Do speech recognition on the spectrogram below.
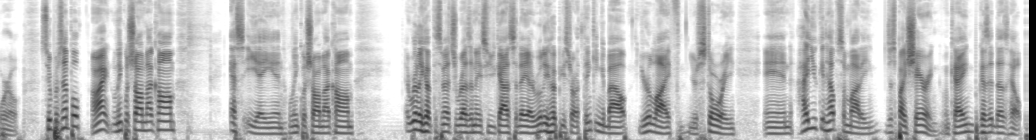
world. Super simple. All right, linkwithsean.com, S E A N, linkwithsean.com. I really hope this message resonates with you guys today. I really hope you start thinking about your life, your story, and how you can help somebody just by sharing, okay? Because it does help.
